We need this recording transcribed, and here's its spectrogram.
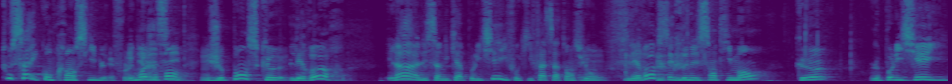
tout ça est compréhensible. et moi, je pense, mm. je pense que l'erreur, et là, les syndicats policiers, il faut qu'ils fassent attention. Mm. L'erreur, c'est de donner le sentiment que le policier,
